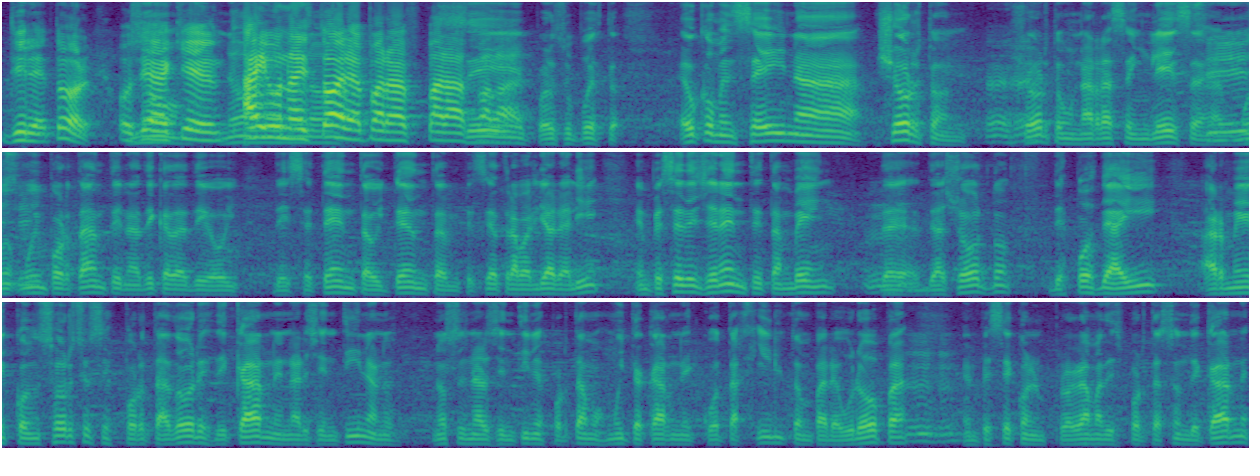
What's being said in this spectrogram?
diretor. Ou seja, não, que não, há uma história para, para sim, falar. por supuesto. Eu comecei na Shorton, Shorton, uma raça inglesa muito importante na década de hoje de 70, 80, empecé a trabajar allí. Empecé de gerente también de, de Ashorton. Después de ahí armé consorcios exportadores de carne en Argentina. Nosotros en Argentina exportamos mucha carne cuota Hilton para Europa. Empecé con el programa de exportación de carne.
